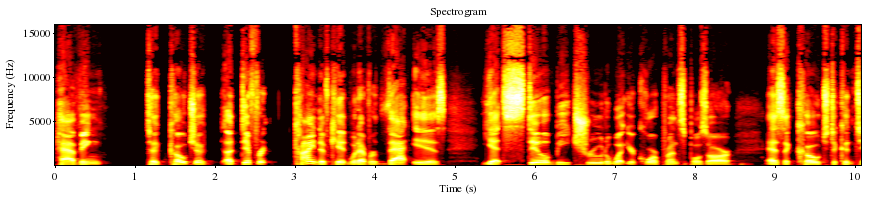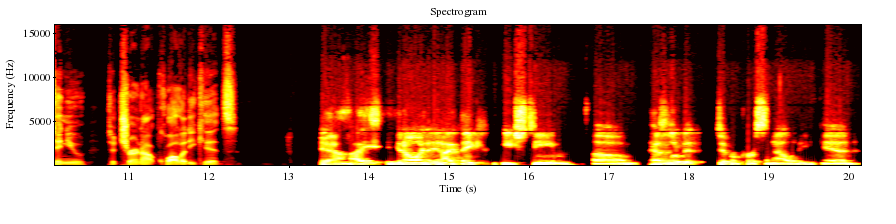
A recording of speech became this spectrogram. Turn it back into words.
having to coach a, a different kind of kid, whatever that is, yet still be true to what your core principles are as a coach to continue to churn out quality kids? Yeah, I you know, and, and I think each team um, has a little bit different personality. And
